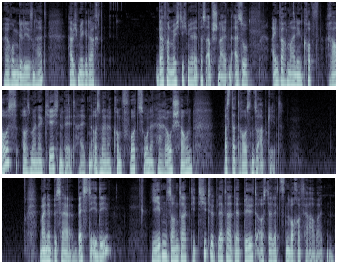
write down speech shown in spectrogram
herumgelesen hat, habe ich mir gedacht, davon möchte ich mir etwas abschneiden. Also einfach mal den Kopf raus aus meiner Kirchenwelt halten, aus meiner Komfortzone herausschauen, was da draußen so abgeht. Meine bisher beste Idee? Jeden Sonntag die Titelblätter der Bild aus der letzten Woche verarbeiten.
